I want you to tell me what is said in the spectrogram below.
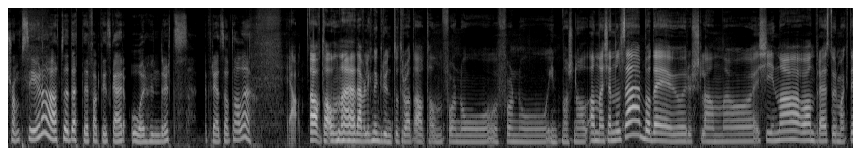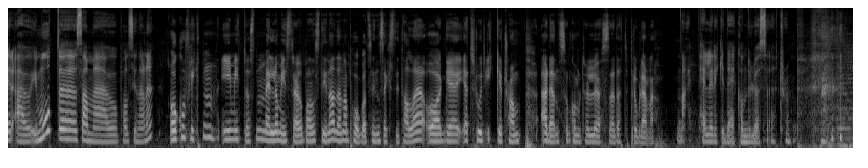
Trump sier, da, at dette faktisk er århundrets fredsavtale. Ja, avtalen, Det er vel ikke noe grunn til å tro at avtalen får noe, får noe internasjonal anerkjennelse. Både EU, Russland og Kina og andre stormakter er jo imot. Det samme er jo palestinerne. Og konflikten i Midtøsten mellom Israel og Palestina den har pågått siden 60-tallet, og jeg tror ikke Trump er den som kommer til å løse dette problemet. Nei, heller ikke det kan du løse, Trump.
